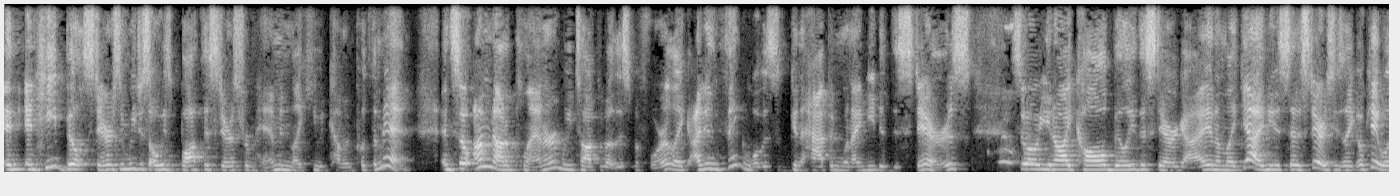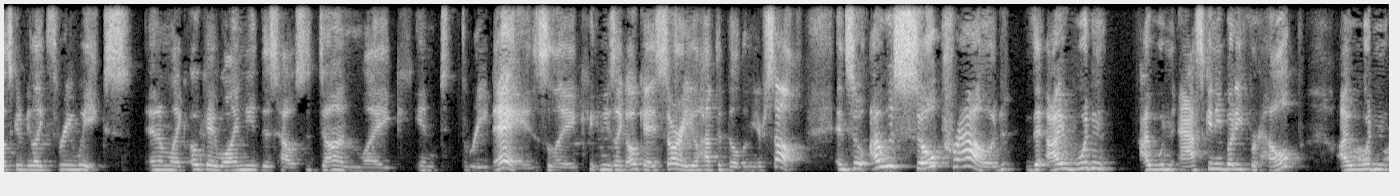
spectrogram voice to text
and, and he built stairs and we just always bought the stairs from him and like he would come and put them in. And so I'm not a planner. We talked about this before. Like I didn't think what was going to happen when I needed the stairs. So, you know, I called Billy the stair guy and I'm like, yeah, I need a set of stairs. He's like, okay, well, it's going to be like three weeks. And I'm like, okay, well, I need this house done like in three days. Like, and he's like, okay, sorry, you'll have to build them yourself. And so I was so proud that I wouldn't, I wouldn't ask anybody for help. I wouldn't,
